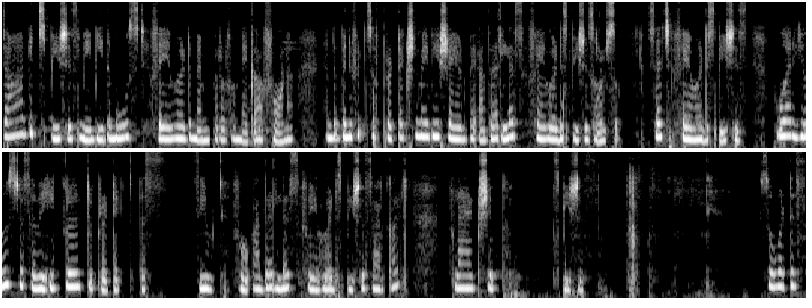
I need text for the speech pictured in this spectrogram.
target species may be the most favored member of a megafauna and the benefits of protection may be shared by other less favored species also. Such favored species who are used as a vehicle to protect a suit for other less favored species are called flagship species. So, what is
